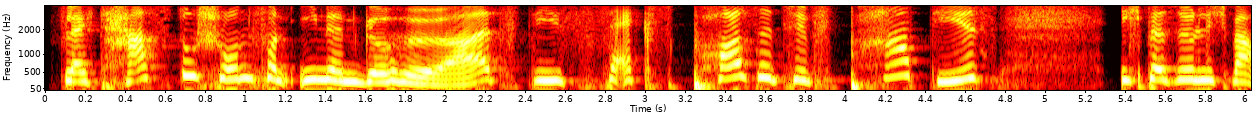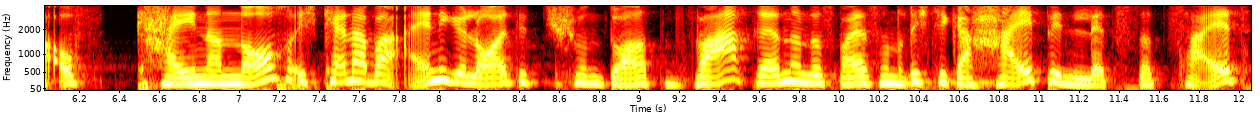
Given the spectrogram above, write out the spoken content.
Vielleicht hast du schon von ihnen gehört, die Sex Positive Partys. Ich persönlich war auf keiner noch. Ich kenne aber einige Leute, die schon dort waren und das war ja so ein richtiger Hype in letzter Zeit.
